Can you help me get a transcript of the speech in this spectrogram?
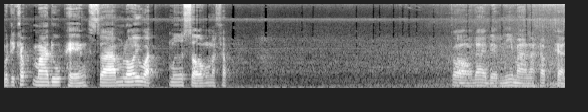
วัสดีครับ มาดูแผง 300 วัตต์มือสองนะครับ ก็ได้แบบนี้มานะครับ แผ่น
